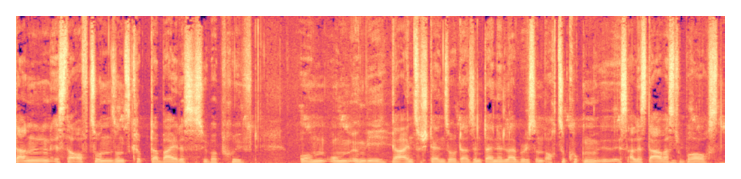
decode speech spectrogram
dann ist da oft so ein, so ein Skript dabei, das es überprüft, um, um irgendwie ja, einzustellen, so da sind deine Libraries und auch zu gucken, ist alles da, was du brauchst.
